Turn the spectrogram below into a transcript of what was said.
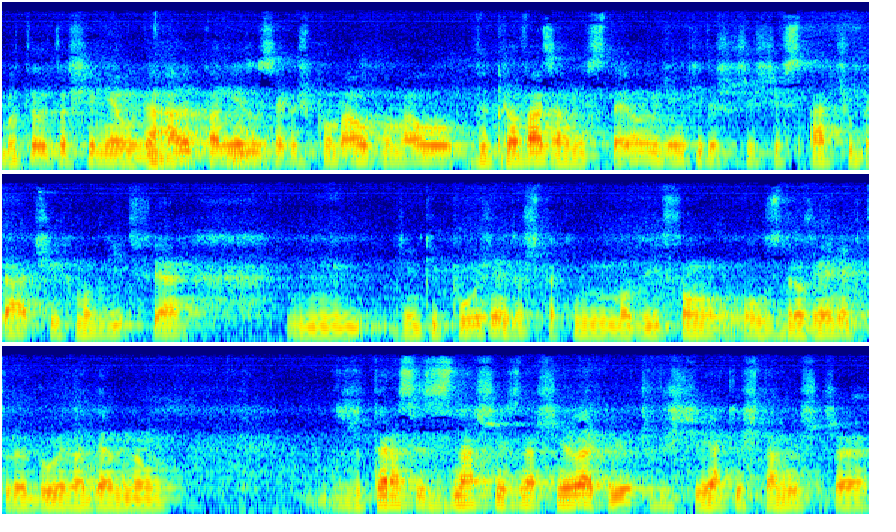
bo to, to się nie uda. Ale Pan Jezus jakoś pomału, pomału wyprowadzał mnie z tego, dzięki też oczywiście wsparciu braci, ich modlitwie, mm, dzięki później też takim modlitwom o uzdrowienie, które były nade mną, że teraz jest znacznie, znacznie lepiej. Oczywiście jakieś tam jeszcze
